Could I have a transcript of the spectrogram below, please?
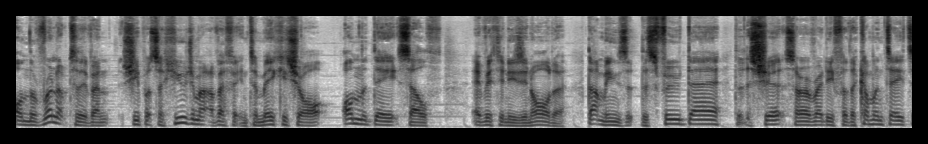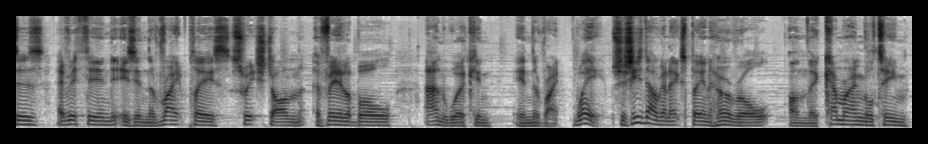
on the run up to the event, she puts a huge amount of effort into making sure on the day itself everything is in order. That means that there's food there, that the shirts are ready for the commentators, everything is in the right place, switched on, available, and working in the right way. So she's now going to explain her role on the camera angle team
